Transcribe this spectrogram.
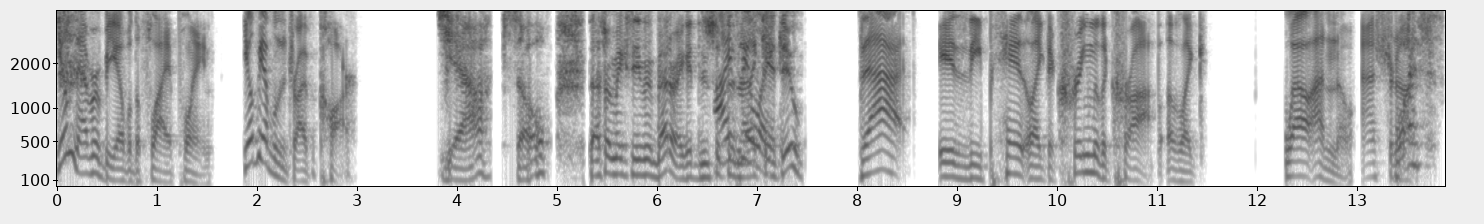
You'll never be able to fly a plane. You'll be able to drive a car. Yeah. So that's what makes it even better. I get to do something that I like- can't do. That is the pin, like the cream of the crop of like. Well, I don't know, astronauts. What?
